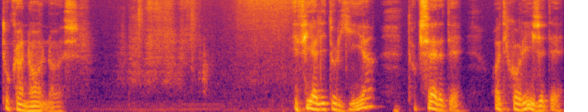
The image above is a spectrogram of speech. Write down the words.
του κανόνος. Η Θεία Λειτουργία, το ξέρετε ότι χωρίζεται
